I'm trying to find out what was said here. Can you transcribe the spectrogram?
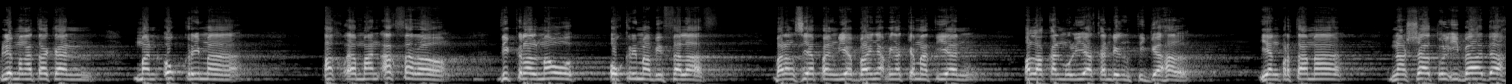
beliau mengatakan, "Man ukrima man aktsara dzikral maut ukrima bitsalas." Barang siapa yang dia banyak mengingat kematian, Allah akan muliakan dengan tiga hal. Yang pertama, nasyatul ibadah.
